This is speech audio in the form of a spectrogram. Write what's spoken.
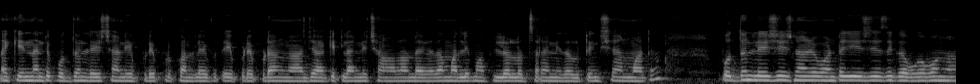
నాకేందంటే పొద్దున్న లేచాను. ఎప్పుడెప్పుడు పనులు అయిపోతే ఎప్పుడెప్పుడు ఇంకా జాకెట్లు అన్నీ చాలా ఉన్నాయి కదా. మళ్ళీ మా పిల్లలు వచ్చారని ఇది ఒక టెన్షన్ అనమాట పొద్దున్న లేచేసినాను వంట చేసేసి గబగబంగా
